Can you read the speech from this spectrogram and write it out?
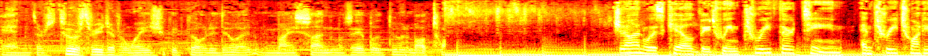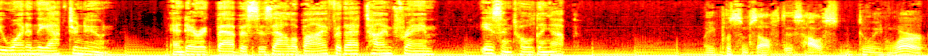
And there's two or three different ways you could go to do it. And my son was able to do it in about 20. John was killed between 3.13 and 3.21 in the afternoon. And Eric Babis's alibi for that time frame isn't holding up. He puts himself at this house doing work.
